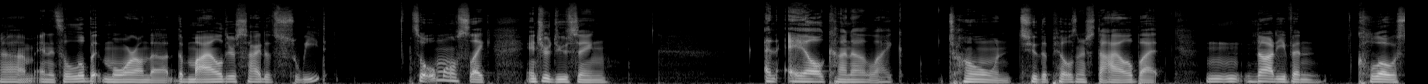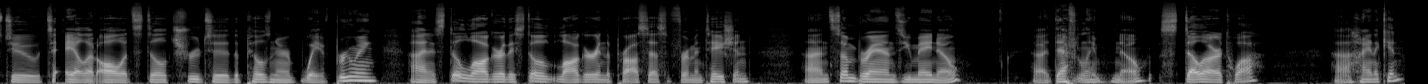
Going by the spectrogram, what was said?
um, and it's a little bit more on the the milder side of sweet. So almost like introducing an ale kind of like tone to the pilsner style, but n- not even close to to ale at all. It's still true to the pilsner way of brewing, uh, and it's still lager. They still lager in the process of fermentation. Uh, and some brands you may know, uh, definitely know, Stella Artois, uh, Heineken,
